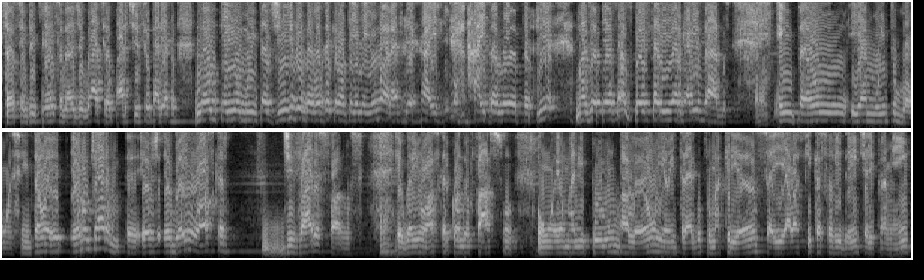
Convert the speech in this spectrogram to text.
Então eu sempre penso, né, eu digo, ah, se eu partisse eu estaria. Não tenho muitas dívidas, não vou dizer que não tenho nenhuma, né, porque aí, aí também é utopia, mas eu penso, as coisas estariam organizadas. Então, e é muito bom, assim. Então eu, eu não quero, eu, eu ganho o Oscar de várias formas. Sim. Eu ganho o Oscar quando eu faço um, eu manipulo um balão e eu entrego para uma criança e ela fica sorridente ali para mim.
